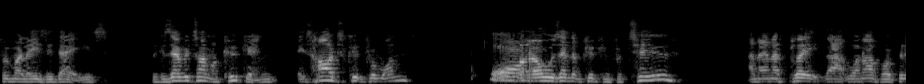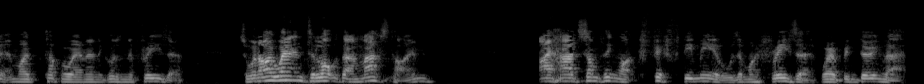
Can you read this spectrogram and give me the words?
for my lazy days because every time I'm cooking, it's hard to cook for one. Yeah. But I always end up cooking for two, and then I plate that one up or I put it in my Tupperware and then it goes in the freezer. So when I went into lockdown last time, I had something like 50 meals in my freezer where I've been doing that.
